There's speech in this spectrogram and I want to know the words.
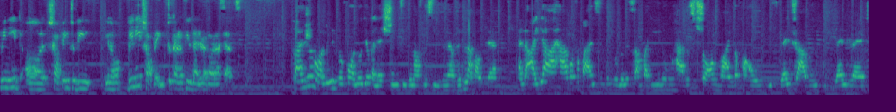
we need uh, shopping to be, you know, we need shopping to kind of feel better about ourselves. While you have always followed your collections season after season, I've written about them. And the idea I have of a Singhal woman is somebody, you know, who has a strong mind of her own, who's well traveled, who's well read.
